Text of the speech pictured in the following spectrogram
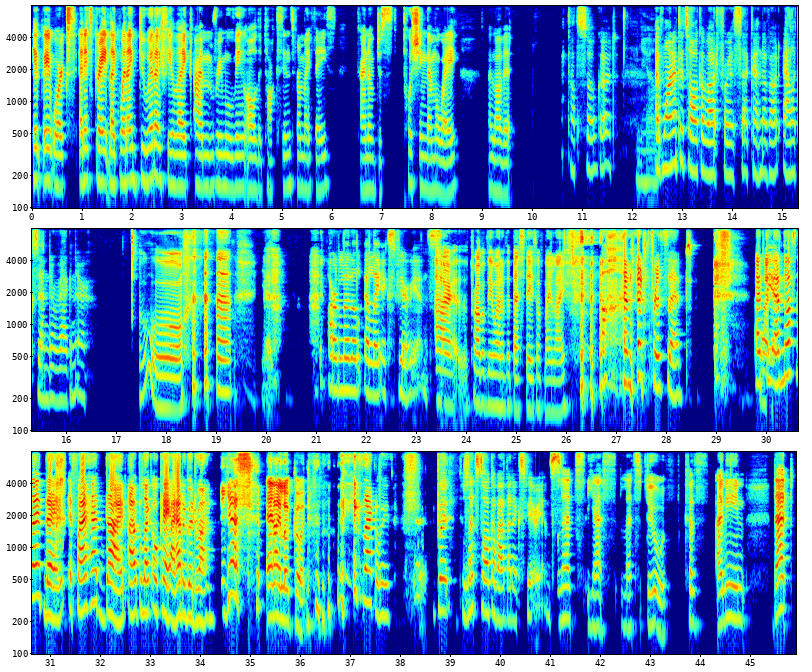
it, it works and it's great like when i do it i feel like i'm removing all the toxins from my face kind of just pushing them away. I love it. That's so good. Yeah. I wanted to talk about for a second about alexander wagner. Oh yes Our little LA experience. Are probably one of the best days of my life. A hundred percent. At But the end of that day, if I had died, I'd be like, okay, I had a good run. yes, and I look good. exactly. But let's talk about that experience. let's yes, let's do cuz I mean that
